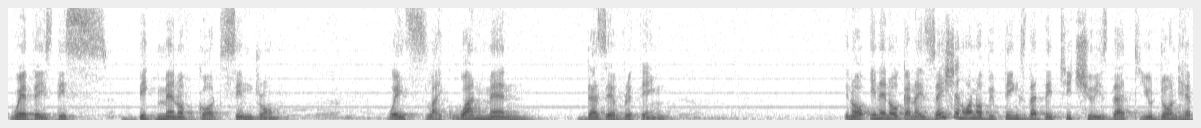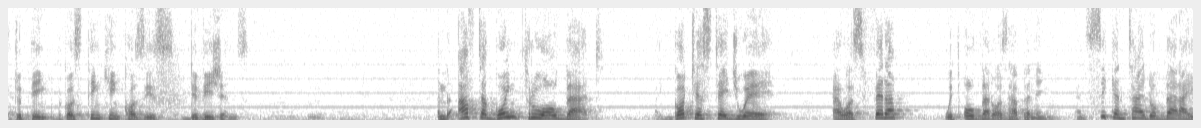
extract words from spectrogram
where there's this big man of God syndrome, where it's like one man does everything. You know, in an organization, one of the things that they teach you is that you don't have to think because thinking causes divisions. And after going through all that, I got to a stage where I was fed up with all that was happening. And sick and tired of that, I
